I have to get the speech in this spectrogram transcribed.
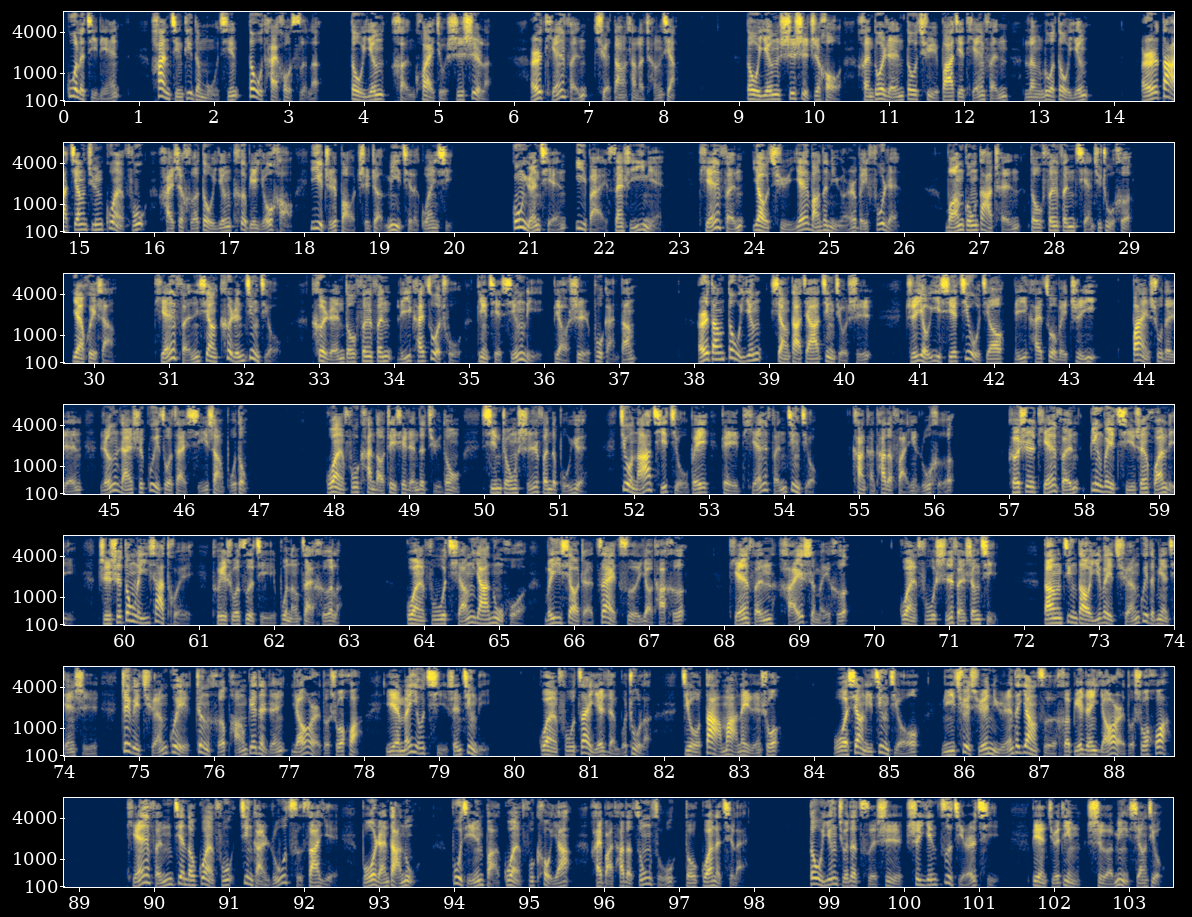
过了几年，汉景帝的母亲窦太后死了，窦婴很快就失势了，而田汾却当上了丞相。窦婴失势之后，很多人都去巴结田汾，冷落窦婴，而大将军灌夫还是和窦婴特别友好，一直保持着密切的关系。公元前一百三十一年，田汾要娶燕王的女儿为夫人，王公大臣都纷纷前去祝贺。宴会上，田汾向客人敬酒，客人都纷纷离开座处，并且行礼表示不敢当。而当窦婴向大家敬酒时，只有一些旧交离开座位致意，半数的人仍然是跪坐在席上不动。冠夫看到这些人的举动，心中十分的不悦，就拿起酒杯给田汾敬酒，看看他的反应如何。可是田汾并未起身还礼，只是动了一下腿，推说自己不能再喝了。冠夫强压怒火，微笑着再次要他喝。田汾还是没喝，冠夫十分生气。当敬到一位权贵的面前时，这位权贵正和旁边的人咬耳朵说话，也没有起身敬礼。冠夫再也忍不住了，就大骂那人说：“我向你敬酒，你却学女人的样子和别人咬耳朵说话。”田汾见到冠夫竟敢如此撒野，勃然大怒，不仅把冠夫扣押，还把他的宗族都关了起来。窦婴觉得此事是因自己而起，便决定舍命相救。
